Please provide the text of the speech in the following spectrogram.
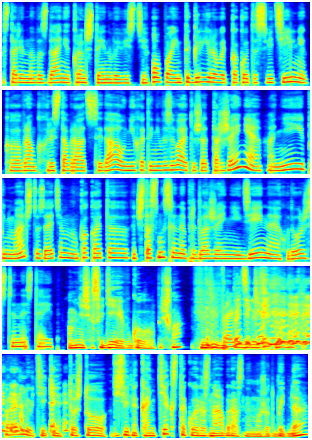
старинного здания кронштейн вывести, опа, интегрировать какой-то светильник в рамках реставрации, да, у них это не вызывает уже отторжения, они понимают, что за этим ну, какая-то, значит, осмысленное предложение, идейное, художественное стоит. У меня сейчас идея в голову пришла. Про лютики? Про лютики. То, что действительно контекст такой разнообразный может быть, да,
